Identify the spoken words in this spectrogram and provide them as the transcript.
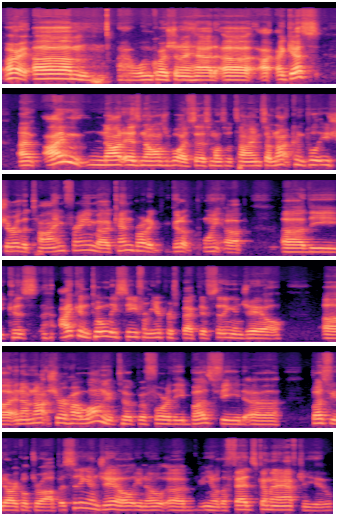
all right um uh, one question i had uh i, I guess I'm, I'm not as knowledgeable. I've said this multiple times. So I'm not completely sure the time frame. Uh, Ken brought a good point up uh, the because I can totally see from your perspective sitting in jail, uh, and I'm not sure how long it took before the BuzzFeed uh, BuzzFeed article dropped. But sitting in jail, you know, uh, you know, the feds coming after you,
